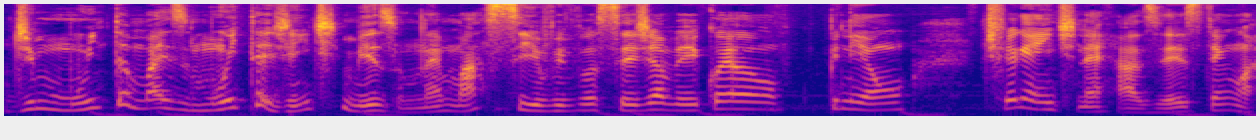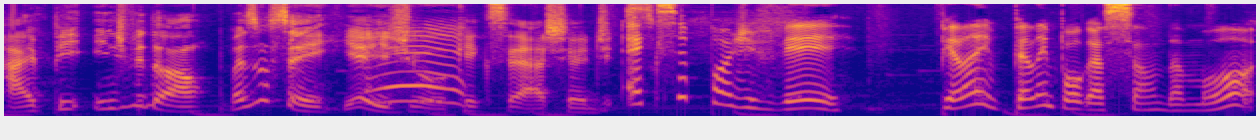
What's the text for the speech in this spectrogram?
de muita, mas muita gente mesmo, né? Massivo. E você já veio com a opinião diferente, né? Às vezes tem um hype individual. Mas não sei. E aí, é... Ju, o que, que você acha disso? É que você pode ver pela, pela empolgação da Mo,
